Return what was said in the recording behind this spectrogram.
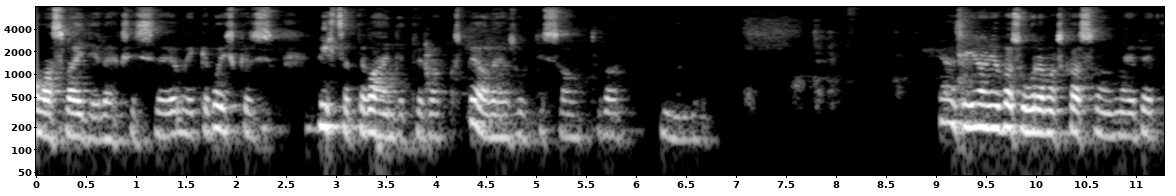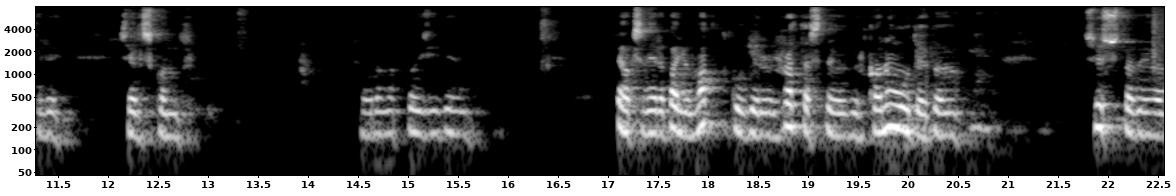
avaslaidil ehk siis väike poiss, kes lihtsate vahenditega hakkas peale ja suutis saavutada niimoodi. ja siin on juba suuremaks kasvanud meie Peetri seltskond, suuremad poisid ja tehakse neile palju matku, küll ratastega, küll kanuudega, süstadega,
